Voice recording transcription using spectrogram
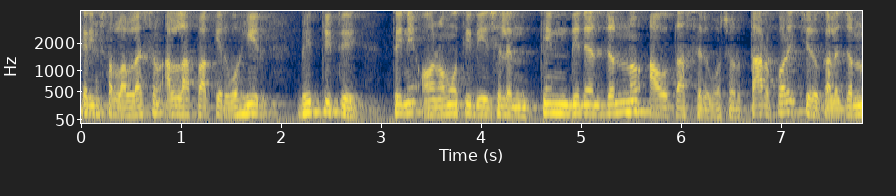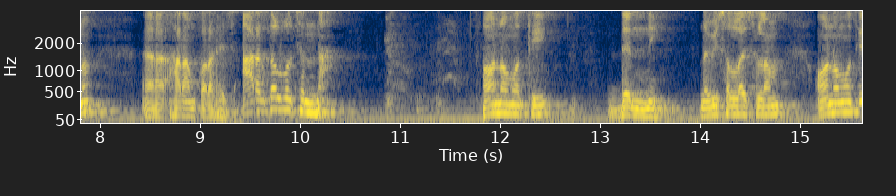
করিম সাল্লাম আল্লাহ পাকের ওহির ভিত্তিতে তিনি অনুমতি দিয়েছিলেন তিন দিনের জন্য আওতাসের বছর। তারপরে চিরকালের জন্য হারাম করা হয়েছে। আর দল বলছেন, না, অনুমতি দেননি। নবী সাল্লাহ সাল্লাম অনুমতি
